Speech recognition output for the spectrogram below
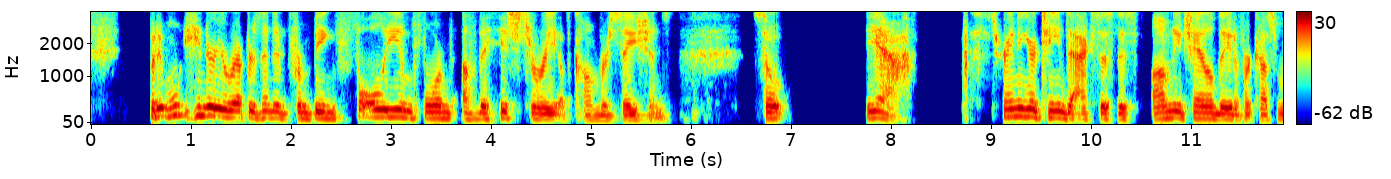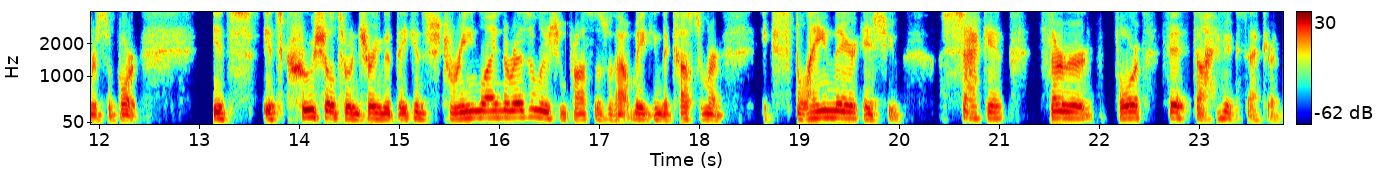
but it won't hinder your representative from being fully informed of the history of conversations. So yeah training your team to access this omni-channel data for customer support it's it's crucial to ensuring that they can streamline the resolution process without making the customer explain their issue second, third, fourth, fifth time, etc.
